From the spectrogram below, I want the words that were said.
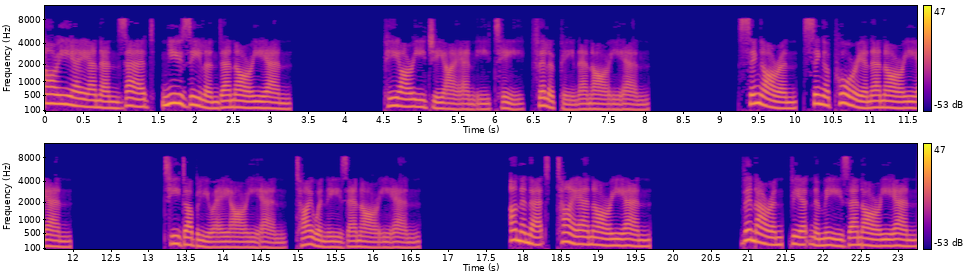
REANNZ New Zealand NREN PREGINET Philippine NREN SingAREN Singaporean NREN TWAREN Taiwanese NREN Unanet Thai NREN VinaREN Vietnamese NREN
